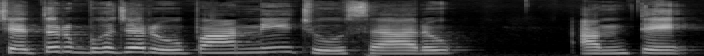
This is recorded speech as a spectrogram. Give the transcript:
చతుర్భుజ రూపాన్ని చూశారు. అంతే.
